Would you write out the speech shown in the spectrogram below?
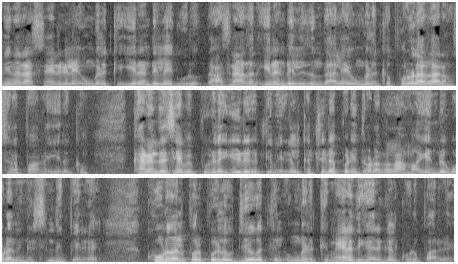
மீனராசினியர்களே உங்களுக்கு இரண்டிலே குரு. ராசிநாதன் இரண்டில் இருந்தாலே உங்களுக்கு பொருளாதாரம் சிறப்பாக இருக்கும். கரைந்த சேமிப்புகளை ஈடுகட்டுவீர்கள். கட்டிடப்பணி தொடரலாமா என்று கூட நீங்கள் சிந்திப்பீர்கள். கூடுதல் பொறுப்புகளை உத்தியோகத்தில் உங்களுக்கு மேலதிகாரிகள் கொடுப்பார்கள்.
